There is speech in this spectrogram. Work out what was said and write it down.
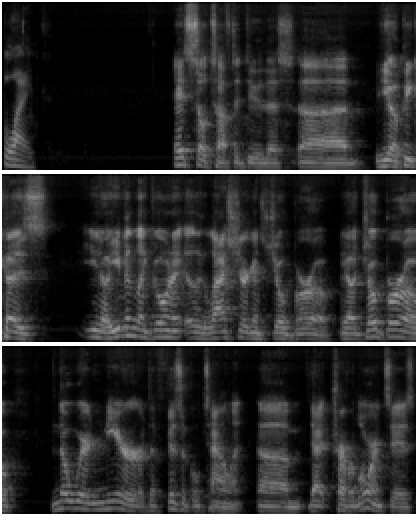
blank? It's so tough to do this, uh, you know, because you know even like going to, like last year against Joe Burrow, you know, Joe Burrow nowhere near the physical talent um, that Trevor Lawrence is,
